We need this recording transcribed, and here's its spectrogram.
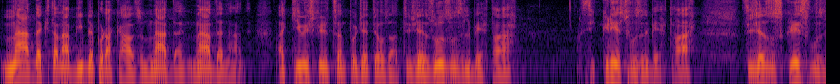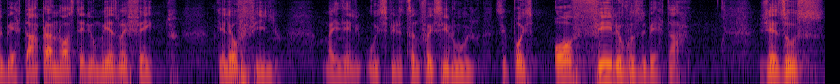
Nada que está na Bíblia é por acaso, nada, nada, nada. Aqui o Espírito Santo podia ter usado. Se Jesus vos libertar, se Cristo vos libertar, se Jesus Cristo vos libertar, para nós teria o mesmo efeito, porque Ele é o Filho. Mas ele, o Espírito Santo foi cirúrgico. Se, pois, o Filho vos libertar. Jesus,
